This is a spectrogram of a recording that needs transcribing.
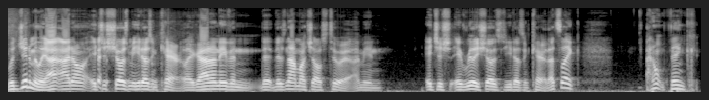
Legitimately, I, I don't. It just shows me he doesn't care. Like I don't even. There's not much else to it. I mean, it just it really shows he doesn't care. That's like, I don't think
